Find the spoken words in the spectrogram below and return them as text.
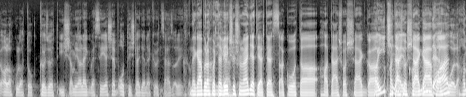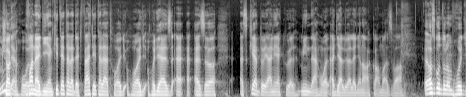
alakulatok között is, ami a legveszélyesebb, ott is legyenek 5%-a. De Gábor, akkor te igen. végső soron egyetértesz a kóta hatásossággal, ha így hatásosságával, ha mindenhol, ha mindenhol. csak van egy ilyen kitételed, egy feltételed, hogy, hogy, hogy ez, e, e, ez, ez, ez kérdőjel nélkül mindenhol egyelően legyen alkalmazva. Azt gondolom, hogy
